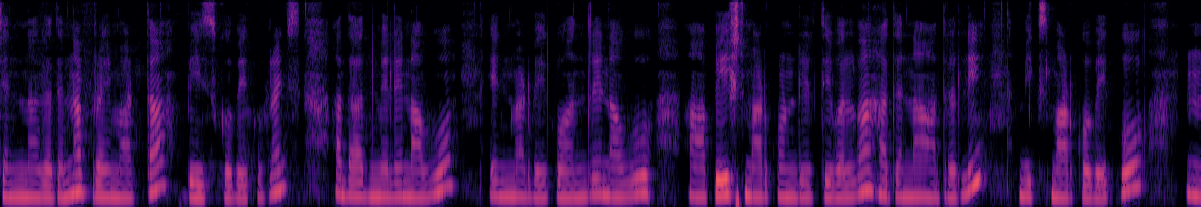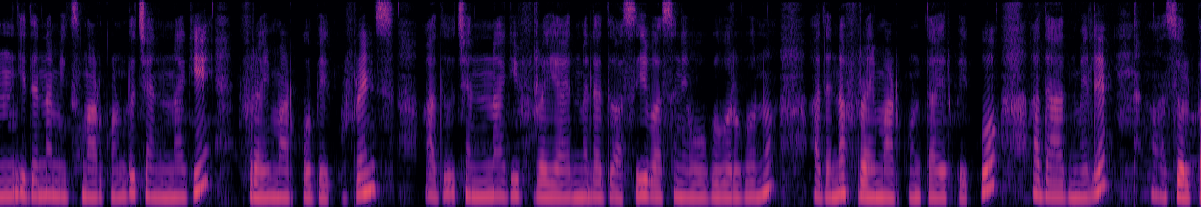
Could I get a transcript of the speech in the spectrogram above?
ಚೆನ್ನಾಗಿ ಅದನ್ನು ಫ್ರೈ ಮಾಡ್ತಾ ಬೇಯಿಸ್ಕೋಬೇಕು ಫ್ರೆಂಡ್ಸ್. ಅದಾದಮೇಲೆ ನಾವು ಏನು ಮಾಡಬೇಕು ಅಂದರೆ ನಾವು ಪೇಸ್ಟ್ ಮಾಡ್ಕೊಂಡಿರ್ತೀವಲ್ವ ಅದನ್ನು ಅದರಲ್ಲಿ ಮಿಕ್ಸ್ ಮಾಡ್ಕೋಬೇಕು. ಇದನ್ನು ಮಿಕ್ಸ್ ಮಾಡಿಕೊಂಡು ಚೆನ್ನಾಗಿ ಫ್ರೈ ಮಾಡ್ಕೋಬೇಕು ಫ್ರೆಂಡ್ಸ್ ಅದು ಚೆನ್ನಾಗಿ ಫ್ರೈ ಆದಮೇಲೆ ಅದು ಹಸಿ ವಾಸನೆ ಹೋಗೋವರೆಗೂ ಅದನ್ನು ಫ್ರೈ ಮಾಡ್ಕೊತಾ ಇರಬೇಕು. ಅದಾದಮೇಲೆ ಸ್ವಲ್ಪ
